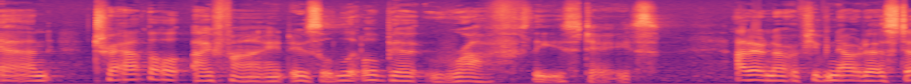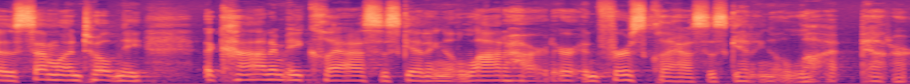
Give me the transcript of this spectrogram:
and travel, I find, is a little bit rough these days. I don't know if you've noticed, as someone told me, economy class is getting a lot harder and first class is getting a lot better.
